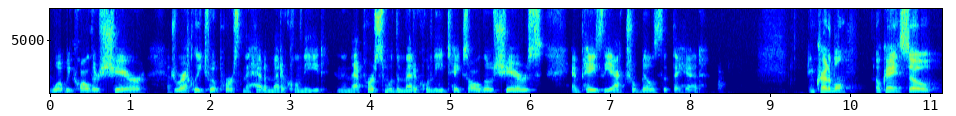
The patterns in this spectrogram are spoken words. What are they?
what we call their share directly to a person that had a medical need. And then that person with the medical need takes all those shares and pays the actual bills that they had. Incredible. Okay, so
